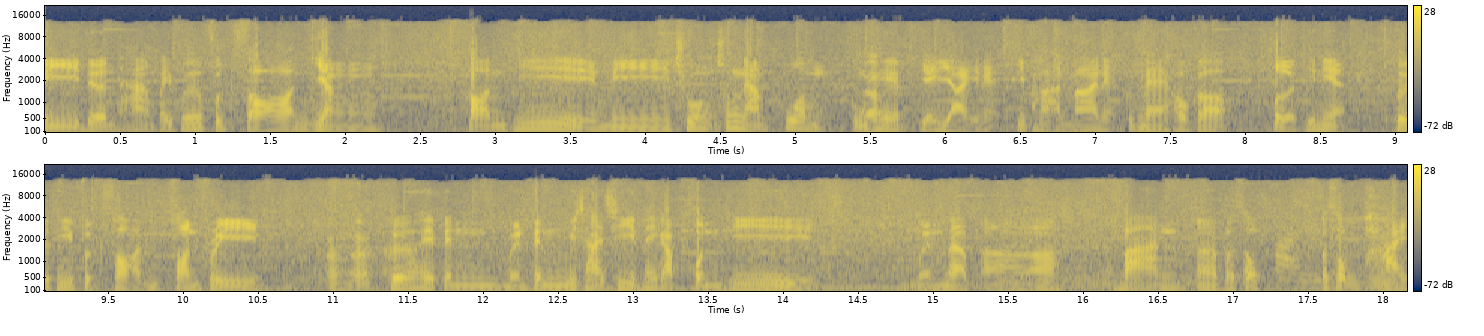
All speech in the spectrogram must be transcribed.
มีเดินทางไปเพื่อฝึกสอนอย่างตอนที่มีช่วงช่วงน้ำท่วมกรุงเทพใหญ่ๆเนี่ยที่ผ่านมาเนี่ยคุณแม่เขาก็เปิดที่เนี่ยเพื่อที่ฝึกสอนสอนฟรี อ่าฮะ เพื่อให้เป็นเหมือนเป็นวิชาชีพให้กับคนที่เหมือนแบบเอ่อบ้านเอ่อประสบภัยประสบภัย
